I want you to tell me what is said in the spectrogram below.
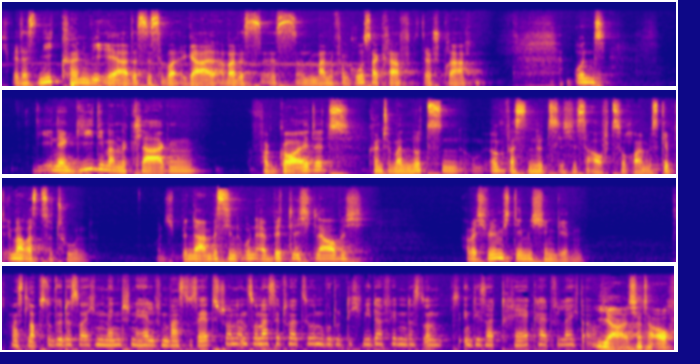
Ich werde das nie können wie er, das ist aber egal, aber das ist ein Mann von großer Kraft der Sprache. Und die Energie, die man mit Klagen vergeudet, könnte man nutzen, um irgendwas Nützliches aufzuräumen. Es gibt immer was zu tun. Und ich bin da ein bisschen unerbittlich, glaube ich. Aber ich will mich dem nicht hingeben. Was glaubst du, würde solchen Menschen helfen? Warst du selbst schon in so einer Situation, wo du dich wiederfindest und in dieser Trägheit vielleicht auch? Ja, ich hatte auch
